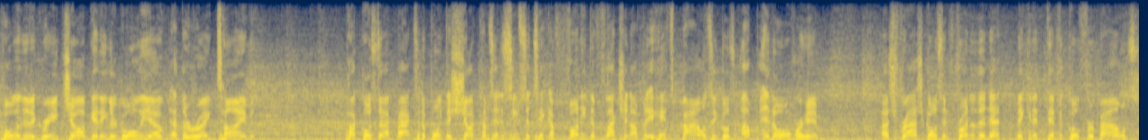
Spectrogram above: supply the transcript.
Poland did a great job getting their goalie out at the right time. Puck goes back to the point. The shot comes in. It seems to take a funny deflection up. It hits Bowns and goes up and over him. As Frash goes in front of the net, making it difficult for Bowns.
